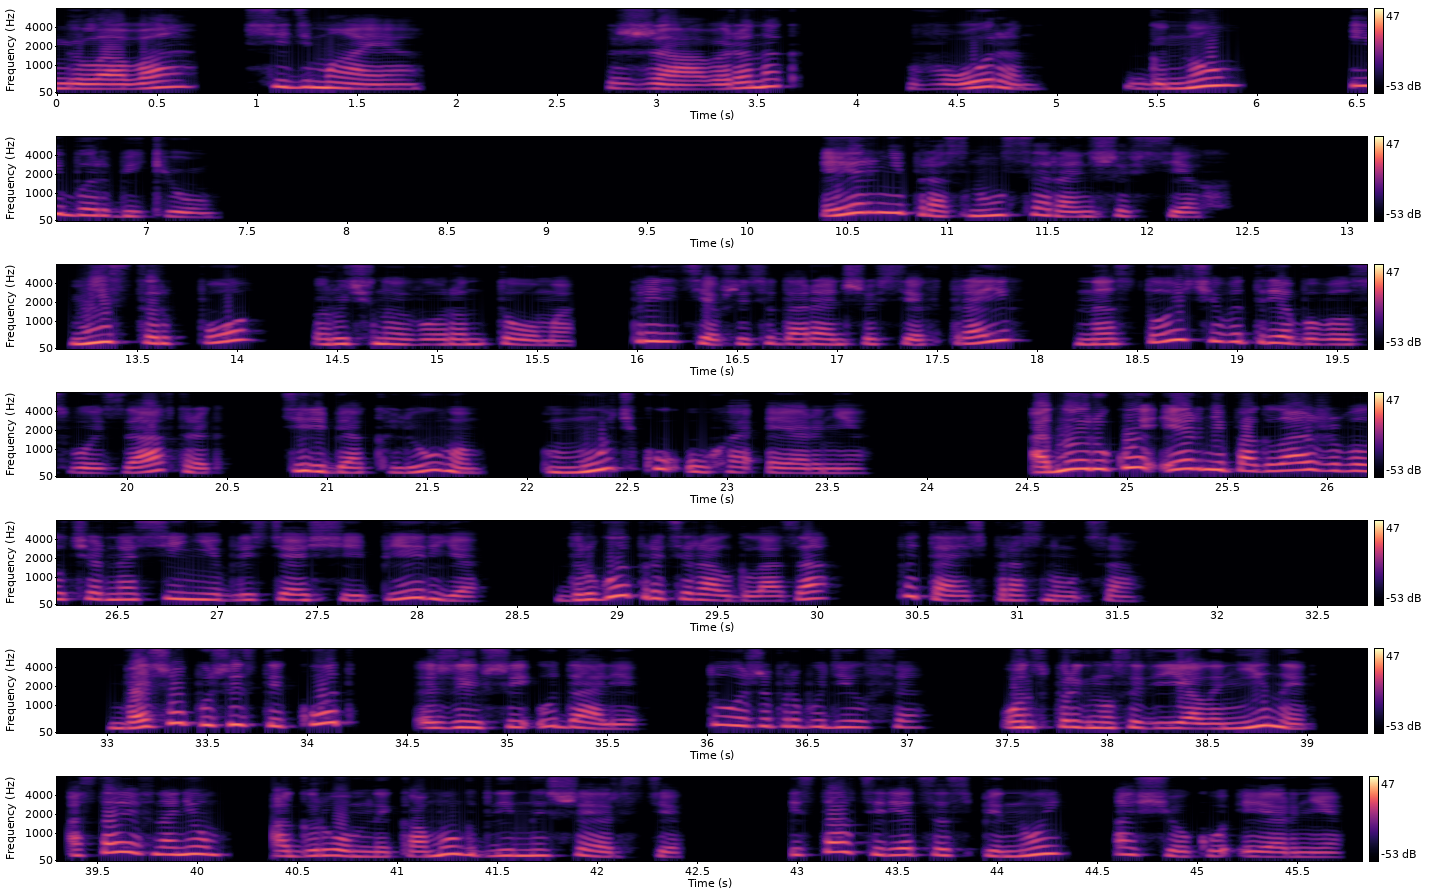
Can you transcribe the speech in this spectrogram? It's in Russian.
Глава седьмая. Жаворонок, ворон, гном и барбекю. Эрни проснулся раньше всех. Мистер По, ручной ворон Тома, прилетевший сюда раньше всех троих, настойчиво требовал свой завтрак, теребя клювом мочку уха Эрни. Одной рукой Эрни поглаживал черносиние блестящие перья, другой протирал глаза, пытаясь проснуться. Большой пушистый кот, живший у Дали, тоже пробудился. Он спрыгнул с одеяла Нины, оставив на нем огромный комок длинной шерсти, и стал тереться спиной о щеку Эрни,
